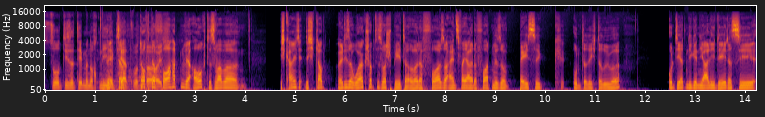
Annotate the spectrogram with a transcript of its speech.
so diese Themen noch nie Äh, erklärt da, wurden Doch, bei davor euch. hatten wir auch, das war aber, ich kann nicht, ich glaube, weil dieser Workshop, das war später, aber davor, so ein, zwei Jahre davor hatten wir so Basic-Unterricht darüber. Und die hatten die geniale Idee, dass sie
